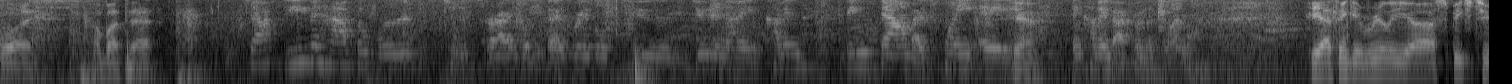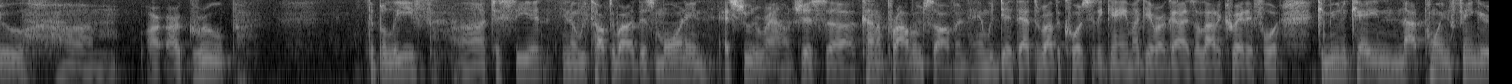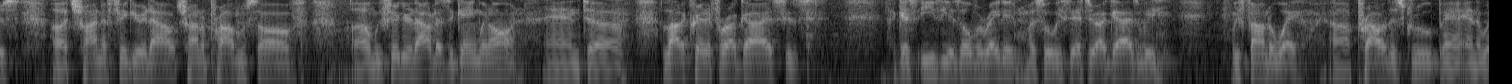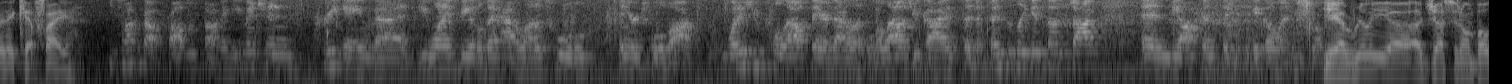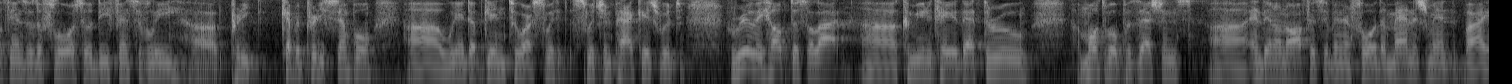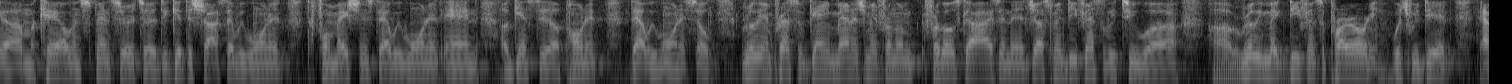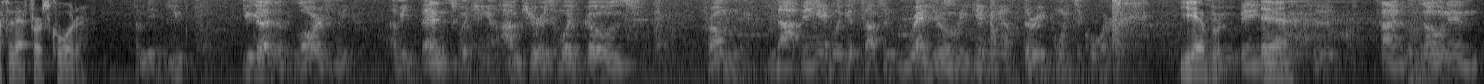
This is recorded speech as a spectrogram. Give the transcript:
boy, how about that? Doc, do you even have the words to describe what you guys were able to do tonight, coming, being down by 28 Yeah. and coming back from this one? Yeah, I think it really uh, speaks to um, our, our group, the belief uh, to see it. You know, we talked about it this morning at shoot around, just uh, kind of problem solving, and we did that throughout the course of the game. I give our guys a lot of credit for communicating, not pointing fingers, uh, trying to figure it out, trying to problem solve. Uh, we figured it out as the game went on, and uh, a lot of credit for our guys because. I guess easy is overrated. That's what we said to our guys. We we found a way. Uh, proud of this group and, and the way they kept fighting. You talk about problem solving. You mentioned pregame that you wanted to be able to have a lot of tools in your toolbox. What did you pull out there that allowed you guys to defensively get those stops and the offense to, get going? Yeah, really uh, adjusted on both ends of the floor. So defensively, uh, pretty kept it pretty simple. Uh, we ended up getting to our swi- switching package, which really helped us a lot. Uh, communicated that through uh, multiple possessions, uh, and then on the offensive end of the management by uh, McHale and Spencer to, to get the shots that we wanted, the formations that we wanted, and against the opponent that we wanted. So really impressive game management from them for those guys, and the adjustment defensively to uh, uh, really make defense a priority, which we did after that first quarter. I mean, you, you guys have largely, I mean, been switching. I'm curious what goes from not being able to get stops and regularly giving up 30 points a quarter Yeah, to br- being yeah. able to kind of zone in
